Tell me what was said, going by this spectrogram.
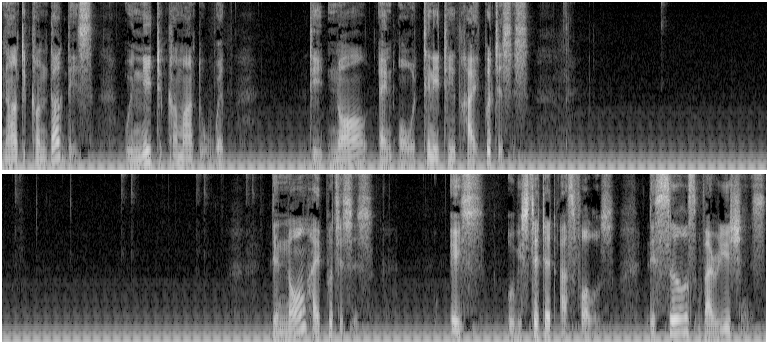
Now, to conduct this, we need to come out with the null and alternative hypothesis. The null hypothesis is will be stated as follows. The sales variations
